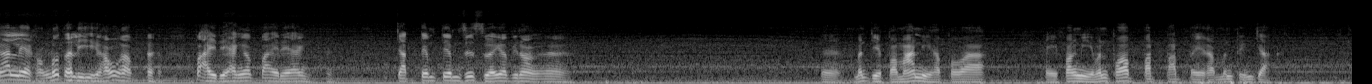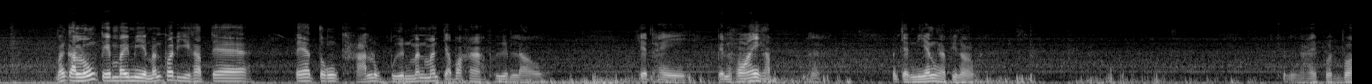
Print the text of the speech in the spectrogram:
งานแรกของลอตเตอรี่เขาครับป้ายแดงครับป้ายแดง จัดเต็มเต็มสวยๆครับพี่น้องเออเออมันเจ็บประมาณนี้ครับเพราะว่า ให้ฟังนี่มันพอปัดปัดๆไปครับ มันถึงจะ มันก็ลงเต็มใบมีดมันพอดีครับ แต่แต่ตรงฐานลูกปืนมันมันจะบ่หาพื้นเราเฮ็ดให้เป็นห้อยครับมันจะเนียนครับพี่น้องขึ้นหลายปวดบ่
